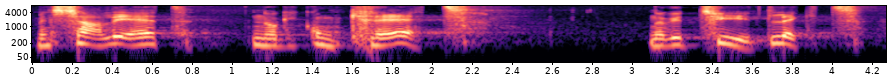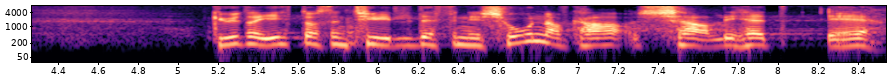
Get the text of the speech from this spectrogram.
Men kjærlighet er noe konkret, noe tydelig. Gud har gitt oss en tydelig definisjon av hva kjærlighet er.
